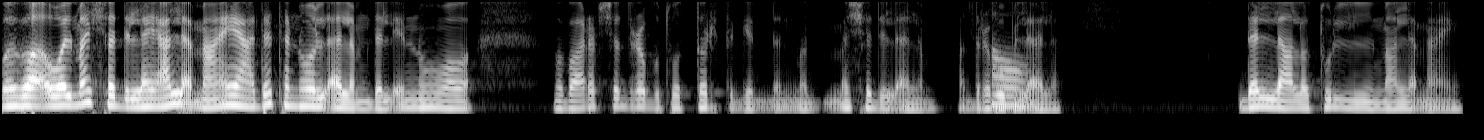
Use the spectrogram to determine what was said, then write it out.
هو المشهد اللي هيعلق معايا عادة هو الألم ده لأنه هو ما بعرفش أضرب وتوترت جدا مشهد الألم أضربه آه. بالقلم ده اللي على طول معلق معايا.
